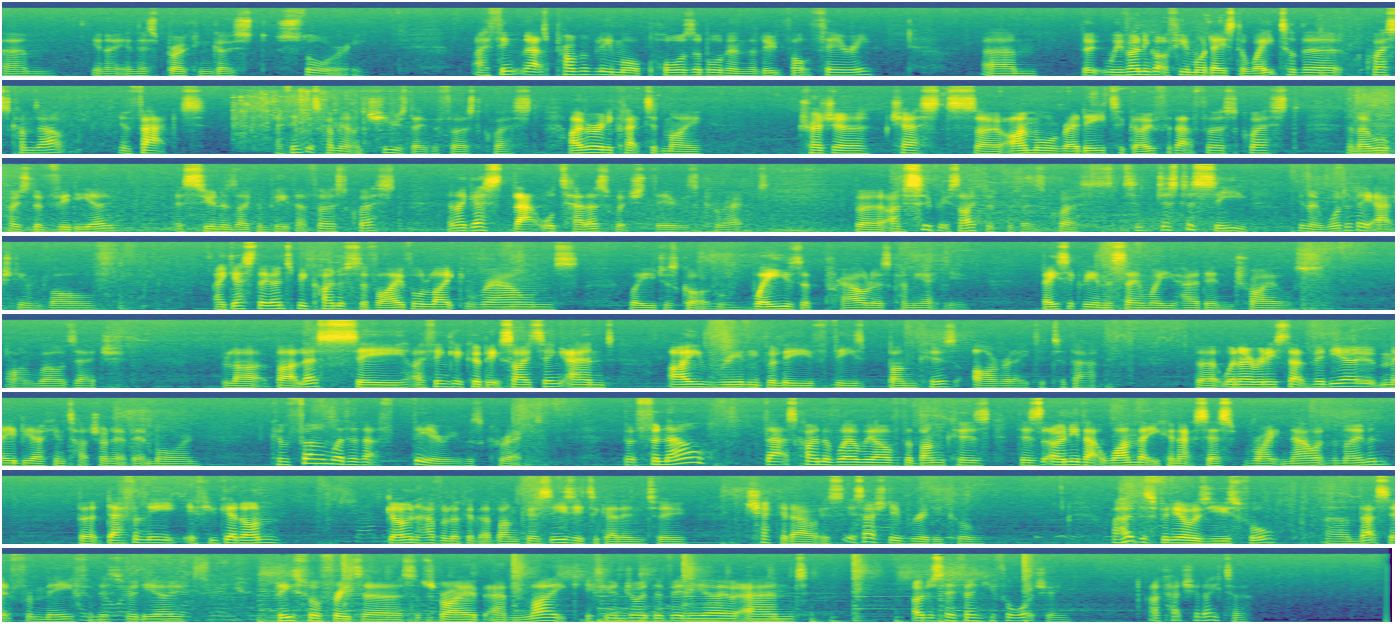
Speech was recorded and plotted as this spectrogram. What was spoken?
Um, you know, in this Broken Ghost story. I think that's probably more plausible than the loot vault theory. Um, but we've only got a few more days to wait till the quest comes out. In fact, I think it's coming out on Tuesday, the first quest. I've already collected my treasure chests, so I'm all ready to go for that first quest, and I will post a video as soon as I complete that first quest. And I guess that will tell us which theory is correct. But I'm super excited for those quests, to, just to see, you know, what do they actually involve. I guess they're going to be kind of survival-like rounds, where you just got waves of prowlers coming at you. Basically in the same way you had in Trials on World's Edge. But, but let's see, I think it could be exciting, and I really believe these bunkers are related to that. But when I release that video, maybe I can touch on it a bit more and confirm whether that theory was correct. But for now, that's kind of where we are with the bunkers. There's only that one that you can access right now at the moment. But definitely, if you get on, go and have a look at that bunker. It's easy to get into. Check it out. It's, it's actually really cool. I hope this video was useful. Um, that's it from me for this video. Please feel free to subscribe and like if you enjoyed the video and I'll just say thank you for watching. I'll catch you later.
